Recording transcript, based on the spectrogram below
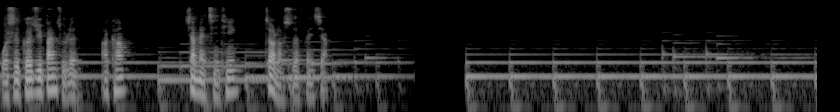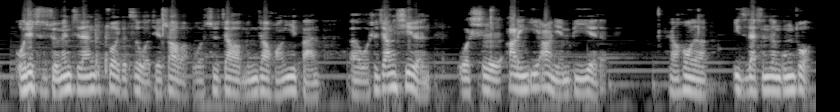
我是格局班主任阿康，下面请听赵老师的分享。我就只准备简单做一个自我介绍吧，我是叫名叫黄一凡。呃，我是江西人，我是二零一二年毕业的，然后呢，一直在深圳工作。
